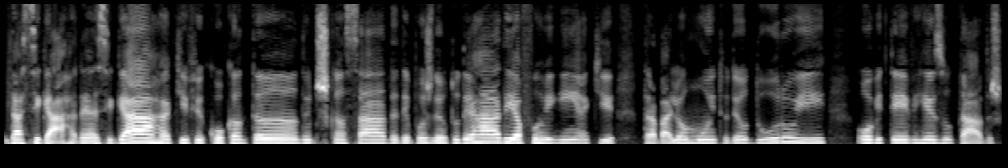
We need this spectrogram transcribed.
da cigarra, né? A cigarra que ficou cantando, descansada, depois deu tudo errado, e a formiguinha que trabalhou muito, deu duro e obteve resultados.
